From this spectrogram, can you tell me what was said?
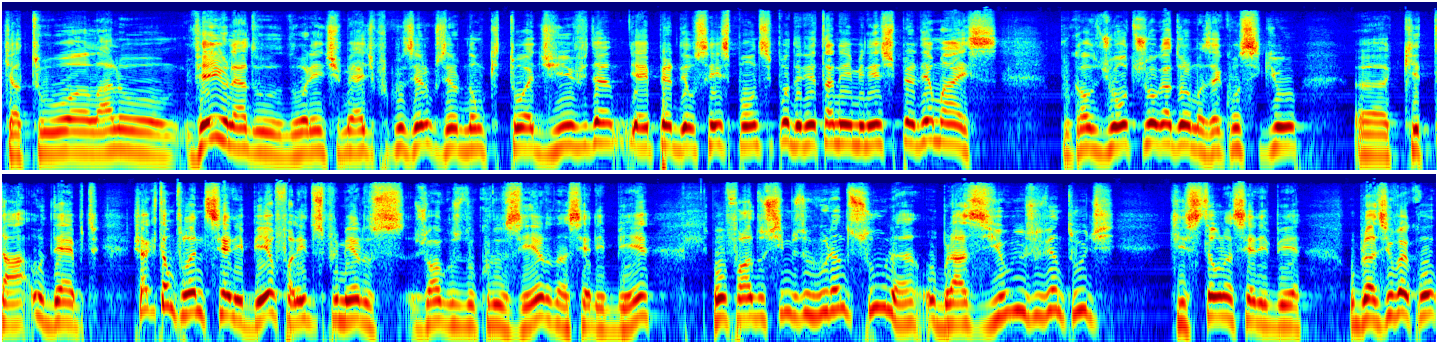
que atuou lá no. veio né, do, do Oriente Médio pro Cruzeiro. O Cruzeiro não quitou a dívida e aí perdeu seis pontos e poderia estar na iminência de perder mais. Por causa de outro jogador, mas aí conseguiu ah, quitar o débito. Já que estamos falando de Série B, eu falei dos primeiros jogos do Cruzeiro na Série B. Vamos falar dos times do Rio Grande do Sul, né? O Brasil e o Juventude, que estão na Série B. O Brasil vai co-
